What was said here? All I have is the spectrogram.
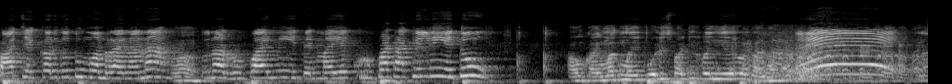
पाच एक कर्ज तू म्हण राहिला ना. हा. तुला रुपयानी त्यांना एक रुपया टाकेल नाहीये तू. अहो काय मग माही पोलीस पाटील पण येईल होता का ए, मला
